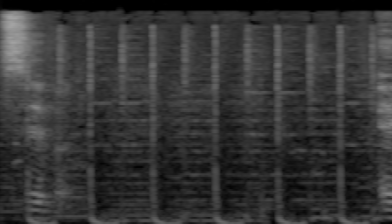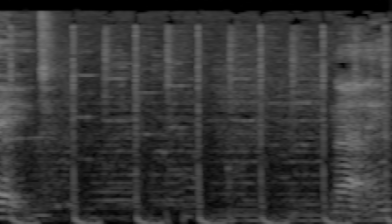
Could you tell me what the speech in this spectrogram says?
seven, eight, nine,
